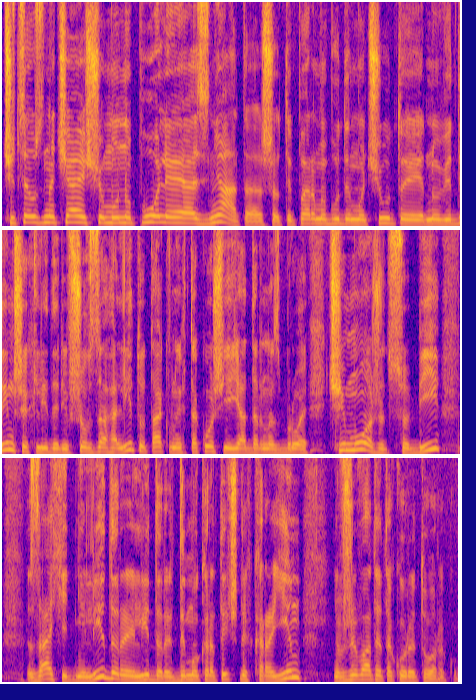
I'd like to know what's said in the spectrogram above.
Чи це означає, що монополія знята? Що тепер ми будемо чути ну від інших лідерів, що взагалі-то так в них також є ядерна зброя? Чи можуть собі західні лідери, лідери демократичних країн вживати таку риторику?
